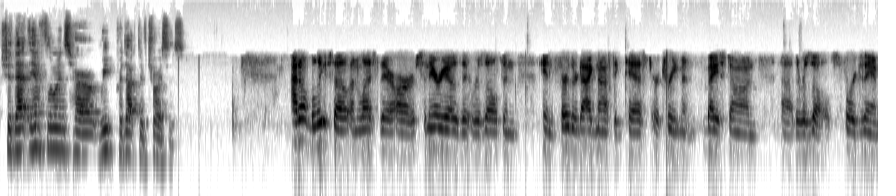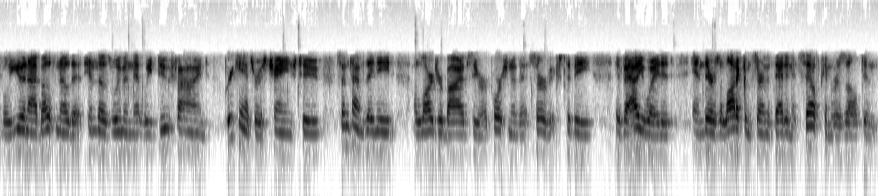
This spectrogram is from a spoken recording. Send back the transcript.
should that influence her reproductive choices? I don't believe so unless there are scenarios that result in, in further diagnostic tests or treatment based on uh, the results. For example, you and I both know that in those women that we do find precancerous change to, sometimes they need a larger biopsy or a portion of that cervix to be evaluated, and there's a lot of concern that that in itself can result in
